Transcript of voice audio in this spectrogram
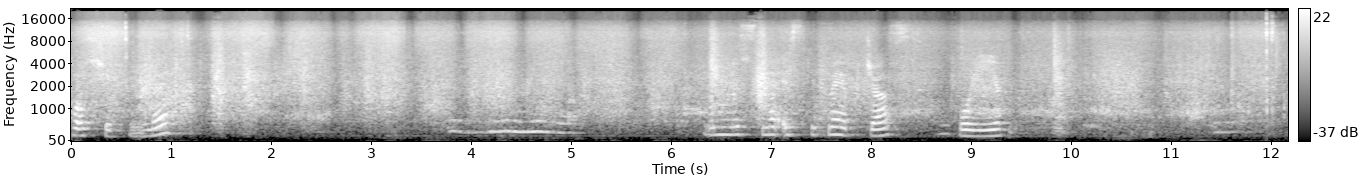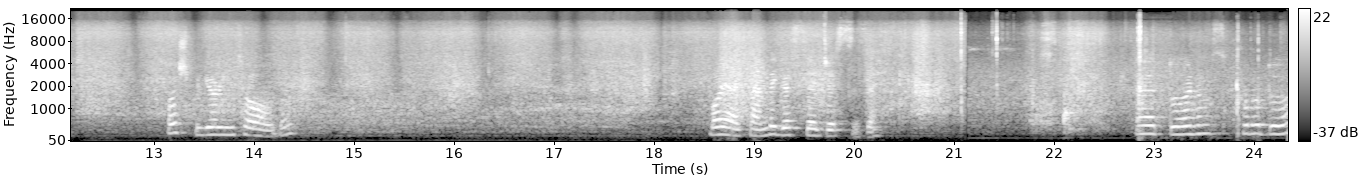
toz şeklinde. Üstüne eskitme yapacağız. Boyayıp. Hoş bir görüntü oldu. Boyarken de göstereceğiz size. Evet duvarımız kurudu.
